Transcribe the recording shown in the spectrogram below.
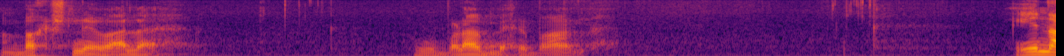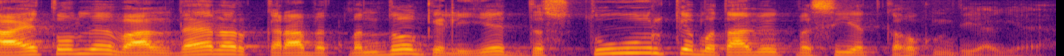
بخشنے والا ہے۔ وہ بڑا مہربان ہے۔ ان آیتوں میں والدین اور قرابت مندوں کے لیے دستور کے مطابق وصیت کا حکم دیا گیا ہے۔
